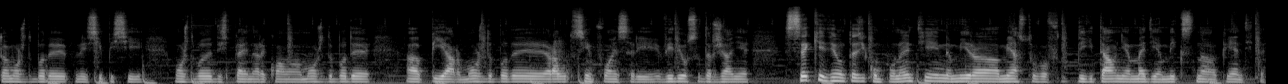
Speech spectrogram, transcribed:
той може да бъде нали, CPC, може да бъде дисплейна реклама, може да бъде PR, може да бъде работа с инфлуенсъри, видеосъдържание. Всеки един от тези компоненти намира място в дигиталния медиа микс на клиентите.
